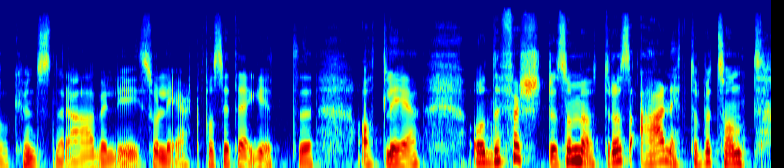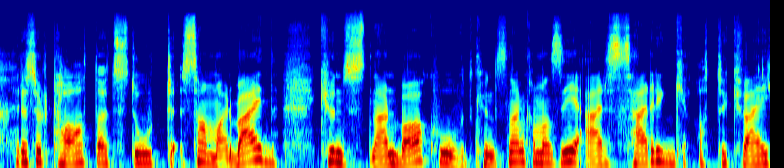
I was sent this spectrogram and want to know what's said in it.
og kunstnere er veldig isolert på sitt eget atelier. Og Det første som møter oss er nettopp et sånt resultat av et stort samarbeid. Kunstneren bak, hovedkunstneren kan man si, er Serg Atukvei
